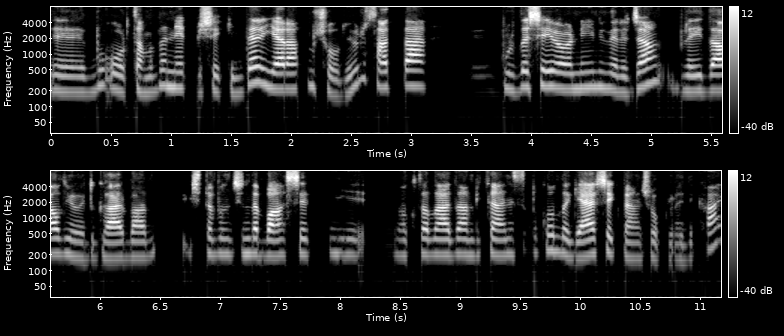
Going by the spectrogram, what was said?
e, bu ortamı da net bir şekilde yaratmış oluyoruz. Hatta e, burada şey örneğini vereceğim. Ray Dalio'ydu galiba. Kitabın içinde bahsettiği noktalardan bir tanesi bu konuda gerçekten çok radikal.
